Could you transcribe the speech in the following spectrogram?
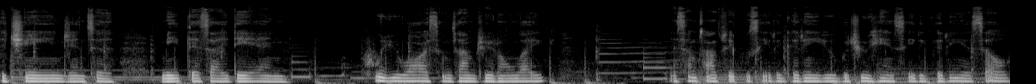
to change and to meet this idea and who you are. Sometimes you don't like, and sometimes people see the good in you, but you can't see the good in yourself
